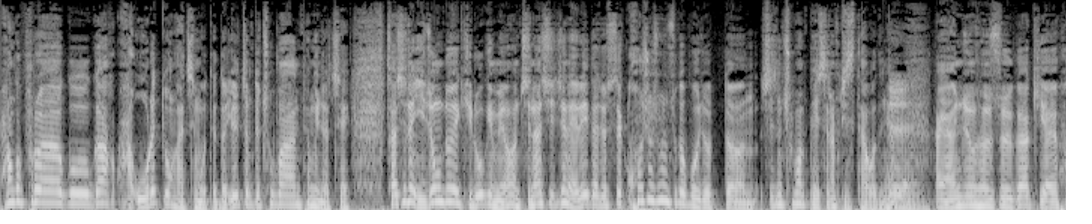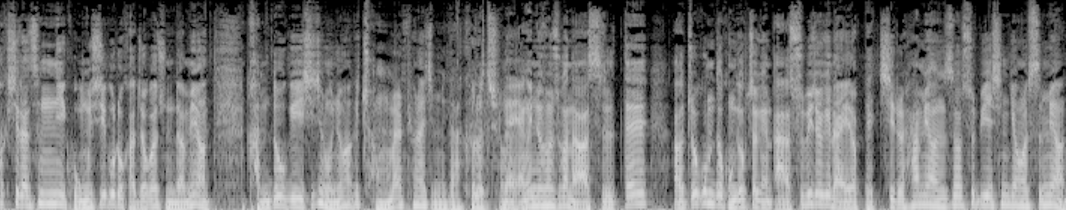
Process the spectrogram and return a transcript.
한국 프로야구가 하- 오랫동안 갖지 못했던 1점대 초반 평균 자책. 사실은 이 정도의 기록이면 지난 시즌 LA 다저스의 커쇼 선수가 보여줬던 시즌 초반 페이스랑 비슷하거든요. 네. 그러니까 양현종 선수가 기아의 확실한 승리 공식으로 가져가 준다면 감독 이 시즌 운영하기 정말 편해집니다. 그렇죠. 네, 양현종 선수가 나왔을 때 아, 조금 더 공격적인 아, 수비적인 라인업 배치를 하면서 수비에 신경을 쓰면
